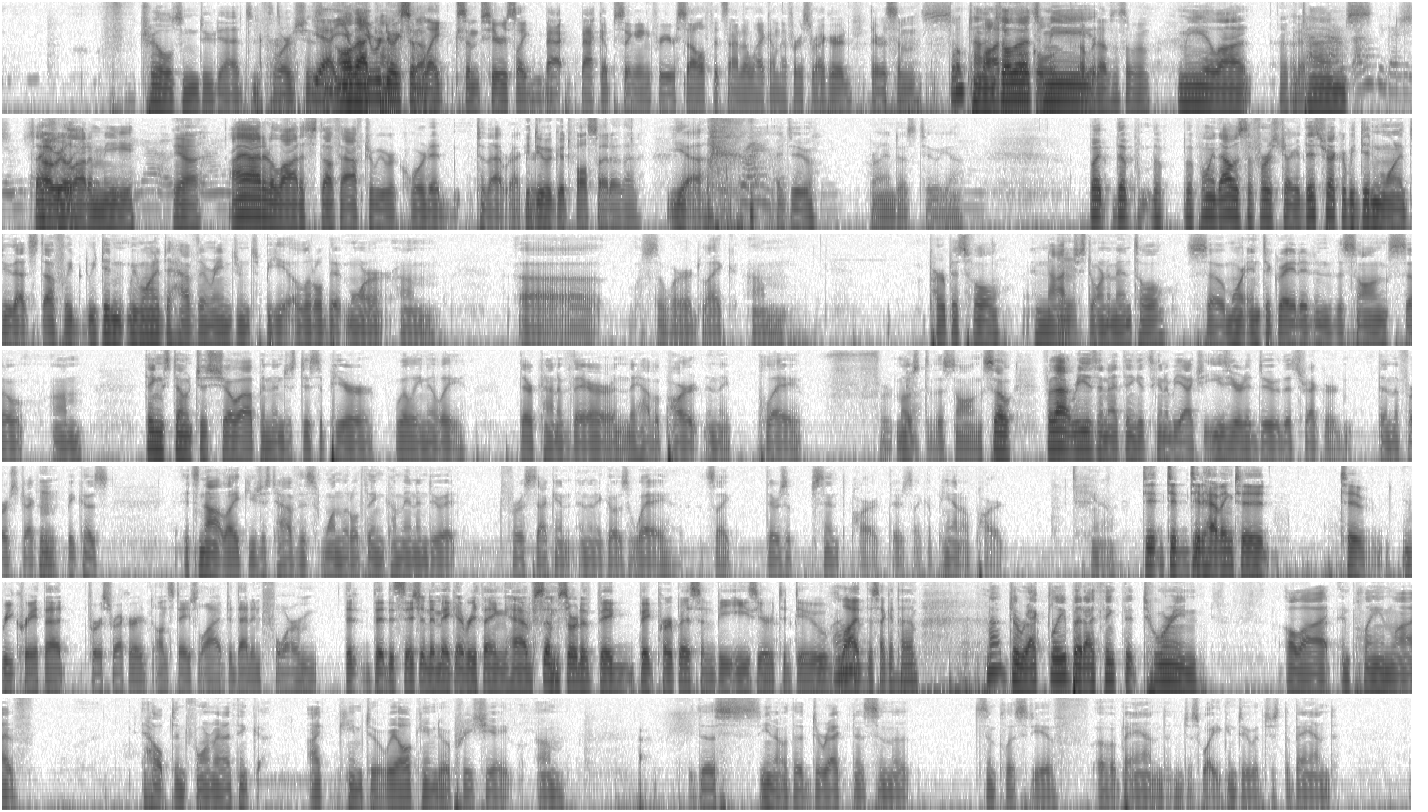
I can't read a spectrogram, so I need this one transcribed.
f- Trills and doodads and flourishes. Yeah, and you, that you were doing some stuff. like some serious like back backup singing for yourself. It sounded like on the first record there was some Sometimes, a although that's me- overdubs and some of them. me a lot Okay. of times. think I did any. It's actually really? a lot of me. Yeah, I added a lot of stuff after we recorded to that record. you do a good falsetto then. Yeah, I do. Brian does too. Yeah. But the, the the point that was the first record. This record we didn't want to do that stuff. We we didn't. We wanted to have the arrangements be a little bit more. Um, uh, what's the word like? Um, purposeful and not Mm. just ornamental. So more integrated into the songs. So um, things don't just show up and then just disappear willy nilly. They're kind of there and they have a part and they play for most of the songs. So for that reason, I think it's going to be actually easier to do this record than the first record Hmm. because it's not like you just have this one little thing come in and do it for a second and then it goes away. It's like there's a synth part, there's like a piano part, you know. Did did did having to to recreate that first record on stage live did that inform the the decision to make everything have some sort of big big purpose and be easier to do live the second time? Not directly, but I think that touring a lot and playing live helped inform it. I think I came to we all came to appreciate um, this, you know, the directness and the simplicity of of a band and just what you can do with just the band.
